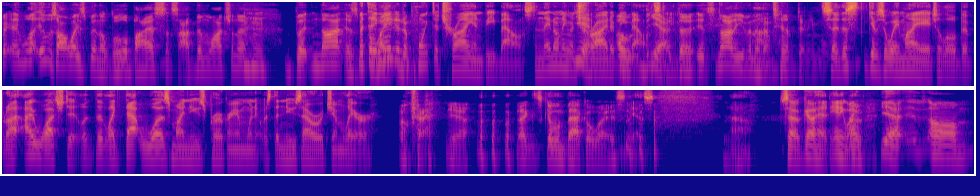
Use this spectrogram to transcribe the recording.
well, it was always been a little biased since I've been watching it, but not as. Mm-hmm. But they made it a point to try and be balanced, and they don't even Yeah. try to be oh, balanced. Yeah, the it's not even an attempt anymore. So this gives away my age a little bit, but I, I watched it. like- Like that was my news program when it was the News Hour with Jim Lehrer. okay, yeah, that's going back a ways. Yes. Uh, so go ahead. Anyway, Oh yeah, um,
